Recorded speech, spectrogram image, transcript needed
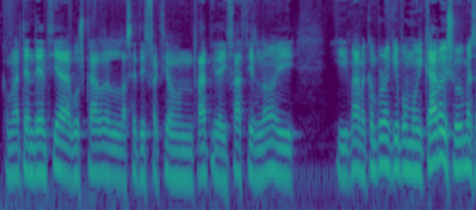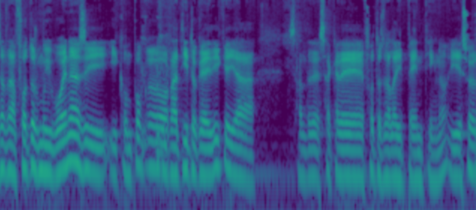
como una tendencia a buscar la satisfacción rápida y fácil, ¿no? Y, y va, me compro un equipo muy caro y subo me saldrán fotos muy buenas y, y, con poco ratito que dedique ya saldré, sacaré fotos de light painting, ¿no? Y eso,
